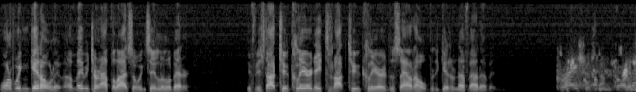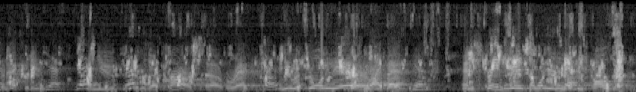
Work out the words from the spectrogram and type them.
Wonder if we can get hold of it. Uh, maybe turn out the light so we can see it a little better. If it's not too clear and it's not too clear, the sound, I hope to get enough out of it. Crash of some sort, it's an accident. Yes, yes, And you, it was a car uh, wreck, and you were thrown in the air like that. yes. And it's strange here somewhere in your neck is caused a,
